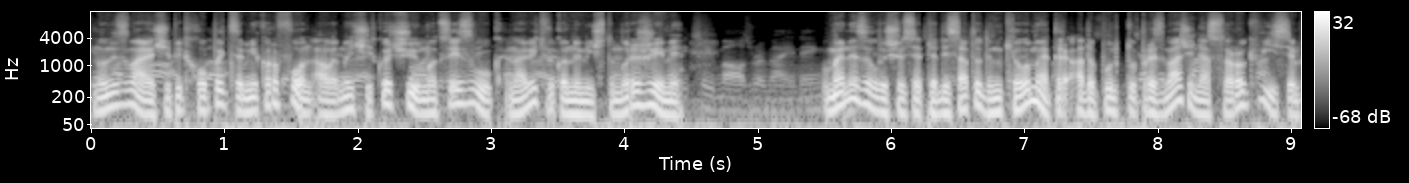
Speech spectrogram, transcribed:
Ну не знаю, чи підхопить це мікрофон, але ми чітко чуємо цей звук, навіть в економічному режимі. У мене залишився 51 кілометр, а до пункту призначення 48.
